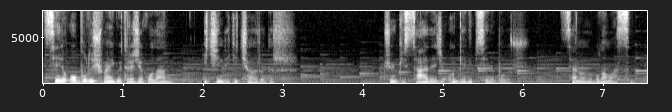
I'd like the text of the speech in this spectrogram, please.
Seni o buluşmaya götürecek olan içindeki çağrıdır. Çünkü sadece o gelip seni bulur. Sen onu bulamazsın.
